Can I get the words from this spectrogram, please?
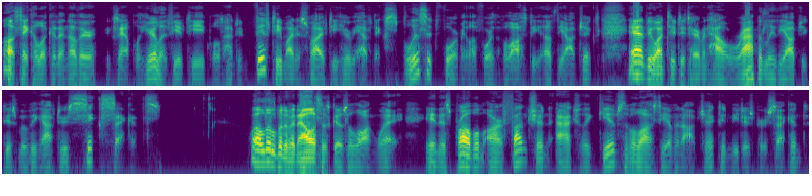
Well, let's take a look at another example here. Let v of t equals 150 minus 5t. Here we have an explicit formula for the velocity of the object, and we want to determine how rapidly the object is moving after 6 seconds. Well, a little bit of analysis goes a long way. In this problem, our function actually gives the velocity of an object in meters per second.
